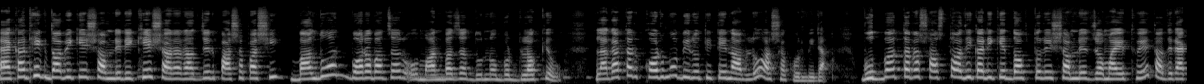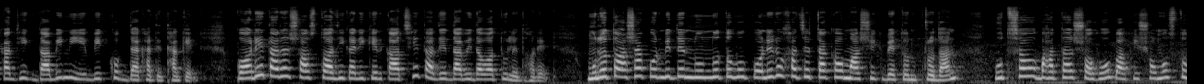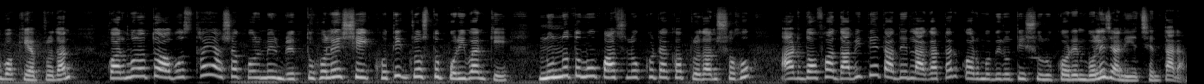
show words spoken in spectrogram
একাধিক দাবিকে সামনে রেখে সারা রাজ্যের পাশাপাশি বান্দোয়ান বড়াবাজার ও মানবাজার দু নম্বর ব্লকেও লাগাতার কর্মবিরতিতে নামলো আশাকর্মীরা। বুধবার তারা স্বাস্থ্য আধিকারিকের দপ্তরের সামনে জমায়েত হয়ে তাদের একাধিক দাবি নিয়ে বিক্ষোভ দেখাতে থাকেন। পরে তারা স্বাস্থ্য আধিকারিকের কাছে তাদের দাবি দাওয়া তুলে ধরেন। মূলত আশাকর্মীদের ন্যূনতম পনেরো হাজার টাকা মাসিক বেতন প্রদান, উৎসাহ ভাতা সহ বাকি সমস্ত বকেয়া প্রদান কর্মরত অবস্থায় আশা কর্মীর মৃত্যু হলে সেই ক্ষতিগ্রস্ত পরিবারকে ন্যূনতম পাঁচ লক্ষ টাকা প্রদানসহ আট দফা দাবিতে তাদের লাগাতার কর্মবিরতি শুরু করেন বলে জানিয়েছেন তারা।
